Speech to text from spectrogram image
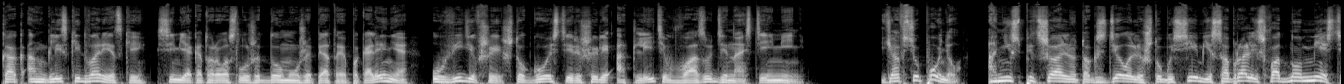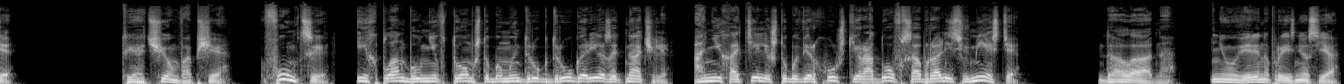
Как английский дворецкий, семья которого служит дому уже пятое поколение, увидевший, что гости решили отлить в вазу династии Минь. «Я все понял. Они специально так сделали, чтобы семьи собрались в одном месте». «Ты о чем вообще?» «Функции. Их план был не в том, чтобы мы друг друга резать начали. Они хотели, чтобы верхушки родов собрались вместе». «Да ладно неуверенно произнес я,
